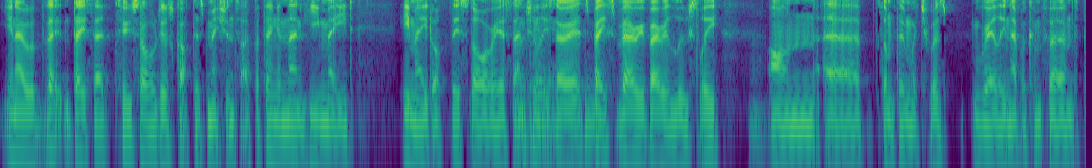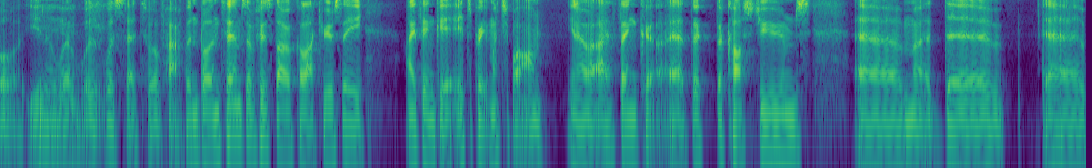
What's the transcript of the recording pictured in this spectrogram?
you know they, they said two soldiers got this mission type of thing, and then he made he made up this story essentially. Okay. So it's based very, very loosely on uh, something which was really never confirmed, but you know yeah. was, was, said to have happened. But in terms of historical accuracy, I think it, it's pretty much spot on. You know, I think uh, the the costumes, um, the uh,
